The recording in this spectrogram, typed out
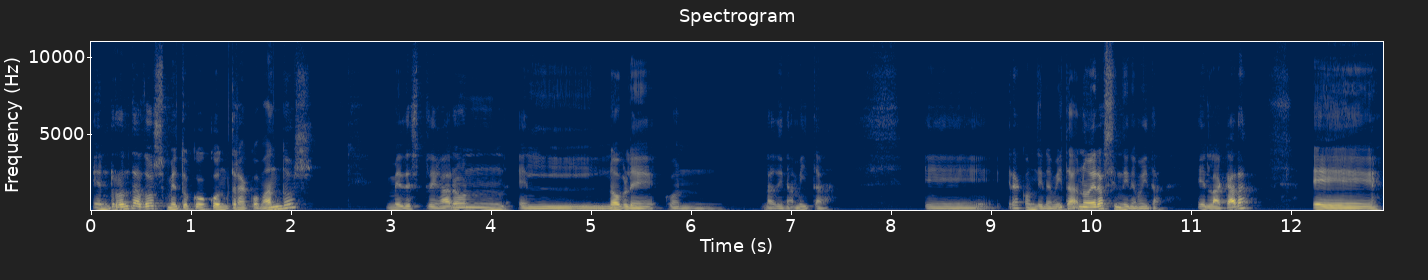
en ronda 2 me tocó contra comandos. Me desplegaron el noble con la dinamita. Eh, ¿Era con dinamita? No, era sin dinamita. En la cara. Eh,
